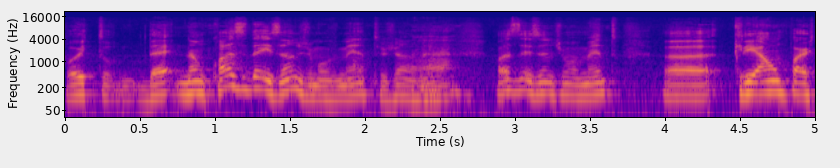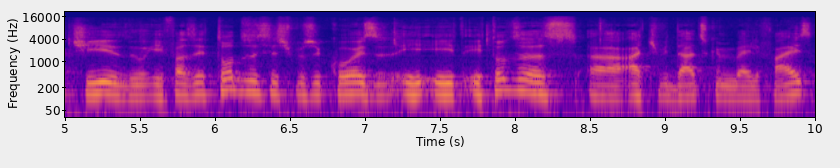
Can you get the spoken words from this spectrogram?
oito, dez, não, quase 10 anos de movimento já, né? É. Quase 10 anos de movimento, ah, criar um partido e fazer todos esses tipos de coisas e, e- e todas as ah, atividades que o MBL faz,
